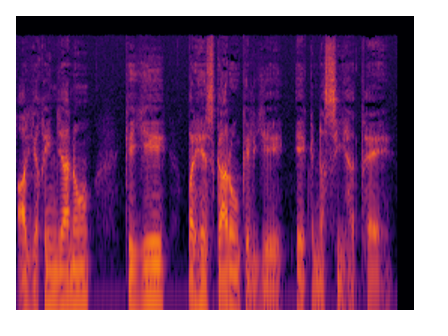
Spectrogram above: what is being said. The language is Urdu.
اور یقین جانو کہ یہ پرہیزگاروں کے لیے ایک نصیحت ہے۔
